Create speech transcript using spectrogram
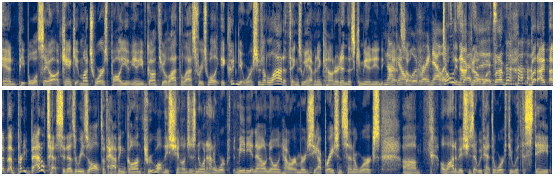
And people will say, "Oh, it can't get much worse, Paul. You, you know, you've gone through a lot the last four years." Well, it, it could get worse. There's a lot of things we haven't encountered in this community Knocking yet. on so, wood right now. Totally knocking on wood, but I'm but I, I'm pretty battle tested as a result of having gone through all these challenges, knowing how to work with the media now, knowing how our emergency operations center works, um, a lot of issues that we've had to work through with the state,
